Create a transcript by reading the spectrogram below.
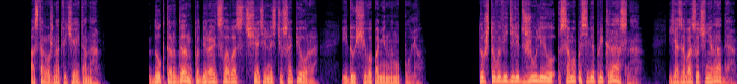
— осторожно отвечает она. Доктор Дан подбирает слова с тщательностью сапера, идущего по минному полю. «То, что вы видели Джулию, само по себе прекрасно. Я за вас очень рада.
